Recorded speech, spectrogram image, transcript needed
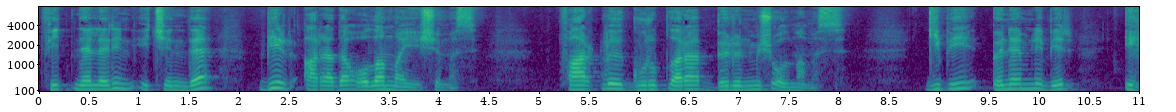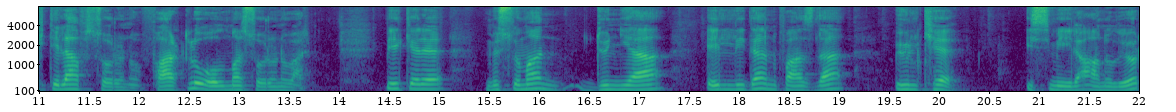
fitnelerin içinde bir arada olamayışımız, farklı gruplara bölünmüş olmamız gibi önemli bir ihtilaf sorunu, farklı olma sorunu var. Bir kere Müslüman dünya 50'den fazla ülke ismiyle anılıyor.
